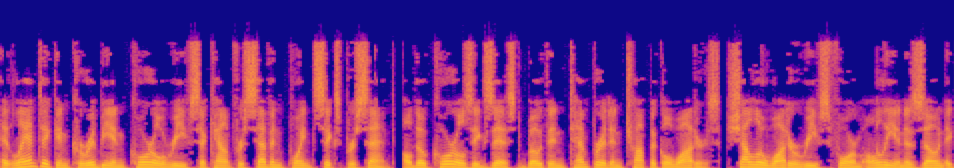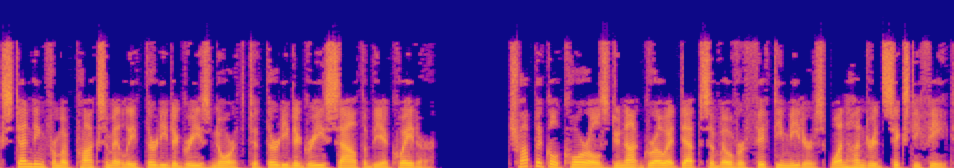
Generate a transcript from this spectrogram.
Atlantic and Caribbean coral reefs account for 7.6%. Although corals exist both in temperate and tropical waters, shallow water reefs form only in a zone extending from approximately 30 degrees north to 30 degrees south of the equator. Tropical corals do not grow at depths of over 50 meters (160 feet).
